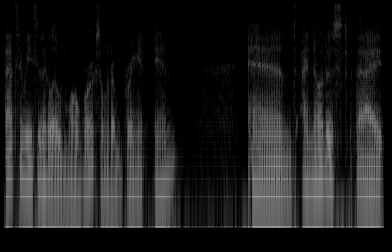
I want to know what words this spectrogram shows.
that to me seems like a little bit more work, so I'm going to bring it in and I noticed that I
